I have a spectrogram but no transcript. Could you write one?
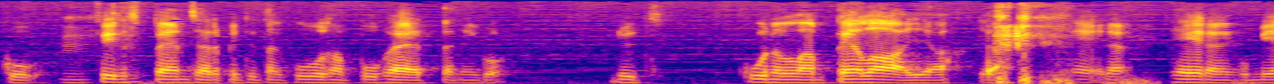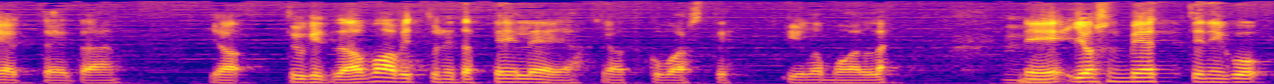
kun Mm. mm. Phil Spencer piti tämän kuusan puheen, että niinku nyt kuunnellaan pelaajia ja heidän, heidän niinku mietteitään. Ja tykitetään vaan vittu niitä pelejä jatkuvasti ilmoille. Mm. Niin jos nyt miettii niinku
